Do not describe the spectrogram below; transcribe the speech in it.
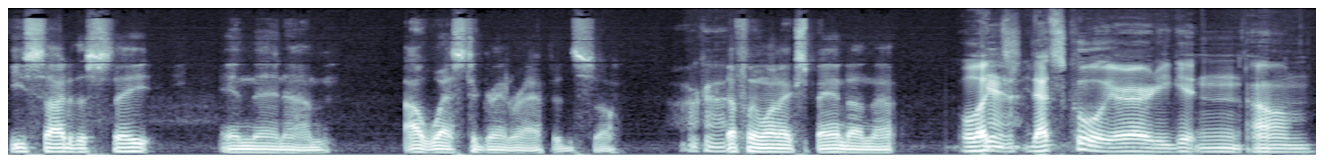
east side of the state, and then um, out west to Grand Rapids. So Okay. definitely want to expand on that. Well, that's that's cool. You're already getting um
